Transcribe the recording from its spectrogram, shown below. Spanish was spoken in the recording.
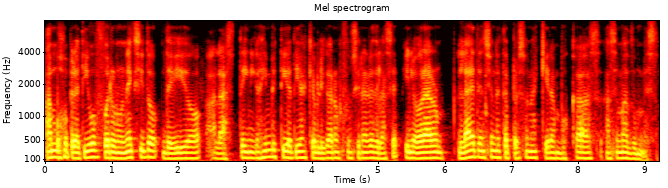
Ambos operativos fueron un éxito debido a las técnicas investigativas que aplicaron funcionarios de la SEP y lograron la detención de estas personas que eran buscadas hace más de un mes.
